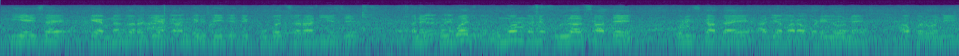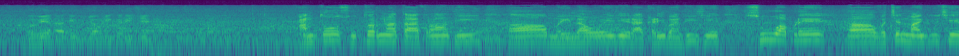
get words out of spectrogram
પીઆઈ સાહેબ કે એમના દ્વારા જે આ કામગીરી થઈ છે તે ખૂબ જ સરાહનીય છે અને ખૂબ જ ઉમંગ અને ઉલ્લાસ સાથે પોલીસ ખાતાએ આજે અમારા વડીલોને આ પર્વની ભવ્યતાથી ઉજવણી કરી છે. આમ તો સૂતરના તાતણાથી મહિલાઓએ જે રાખડી બાંધી છે શું આપણે વચન માંગ્યું છે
